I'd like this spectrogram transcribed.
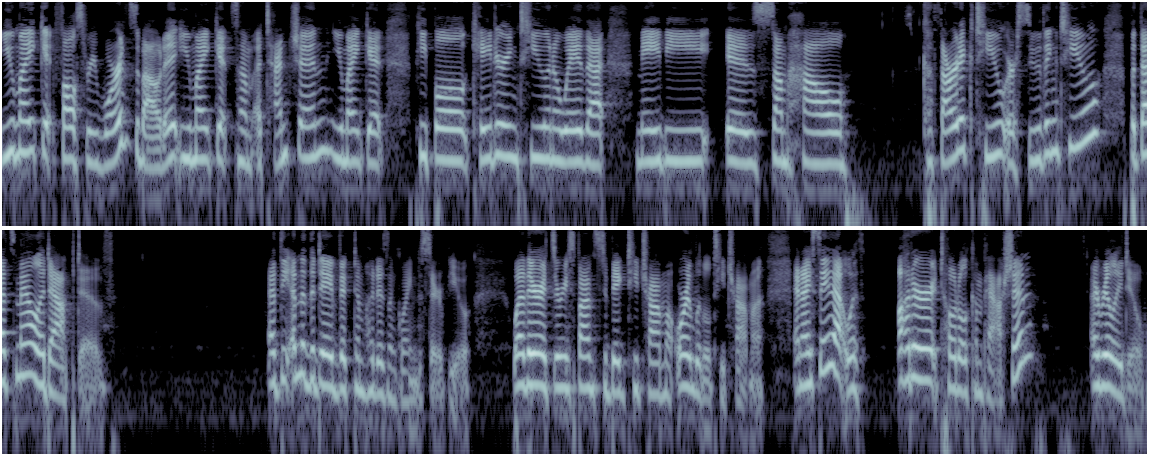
you might get false rewards about it. You might get some attention. You might get people catering to you in a way that maybe is somehow cathartic to you or soothing to you, but that's maladaptive. At the end of the day, victimhood isn't going to serve you, whether it's a response to big T trauma or little t trauma. And I say that with utter total compassion. I really do.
